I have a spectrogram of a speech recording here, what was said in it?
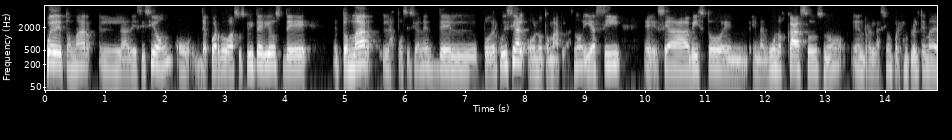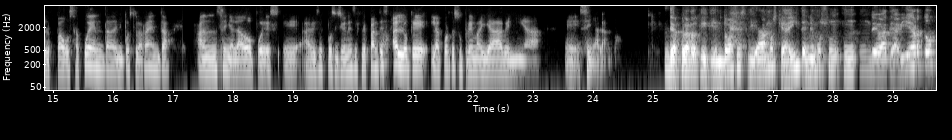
puede tomar la decisión, o de acuerdo a sus criterios, de tomar las posiciones del Poder Judicial o no tomarlas, ¿no? Y así eh, se ha visto en, algunos casos, ¿no? En relación, por ejemplo, el tema de los pagos a cuenta, del impuesto a la renta, han señalado, pues, eh, a veces posiciones discrepantes a lo que la Corte Suprema ya venía eh, señalando. De acuerdo, Kiki. Entonces, digamos que ahí tenemos un, un debate abierto.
